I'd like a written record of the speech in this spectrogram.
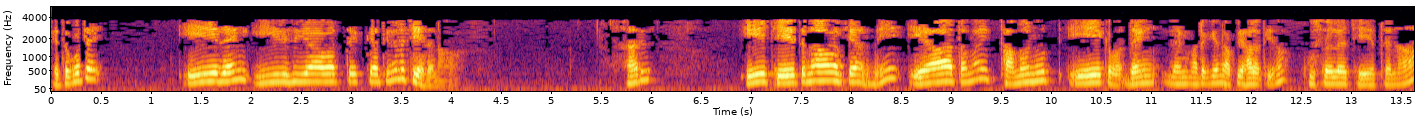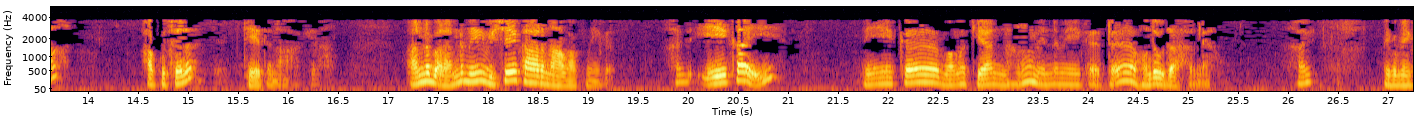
එතකොට ඒ දැන් ඊර්ෂියාවත් එක්ක ඇති වෙන චේතනාව. හරිද ඒ චේතනාව කියන්නේ එයා තමයි තමනුත් ඒකම. දැන් දැන් මට කියන අපි අහලා තියෙනවා කුසල චේතනා අකුසල චේතනා කියලා. අන්න බලන්න මේ විශේෂ කාරණාවක් මේක. හරිද? ඒකයි මේක මම කියන්නම් මෙන්න මේකට හොඳ උදාහරණයක්. හරි? මේක මේක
